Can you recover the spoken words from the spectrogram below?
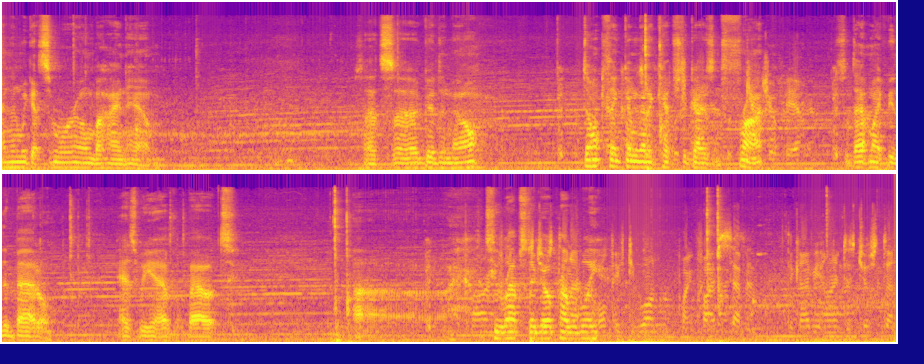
and then we got some room behind him. So that's uh, good to know. Don't think I'm gonna catch the guys in front, Catch up here. so that might be the battle, as we have about uh, two laps to go just done a probably. 151.57. The guy behind has just done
